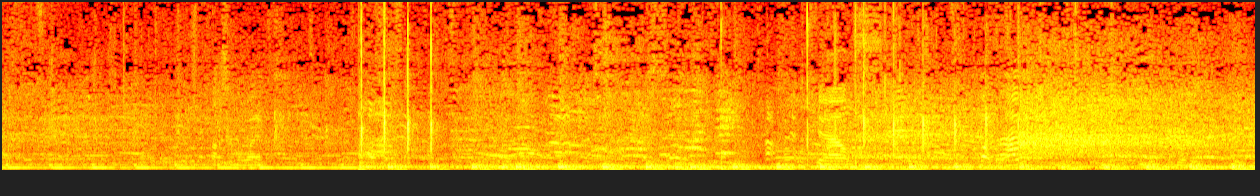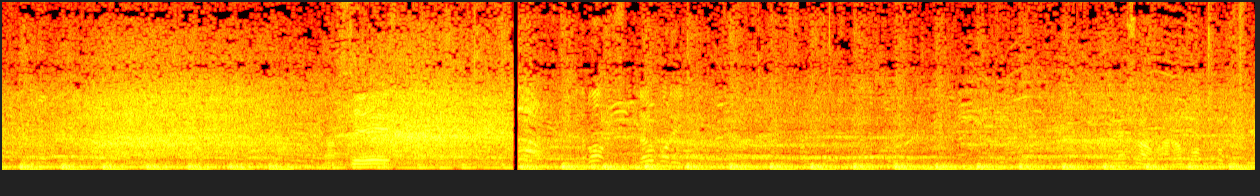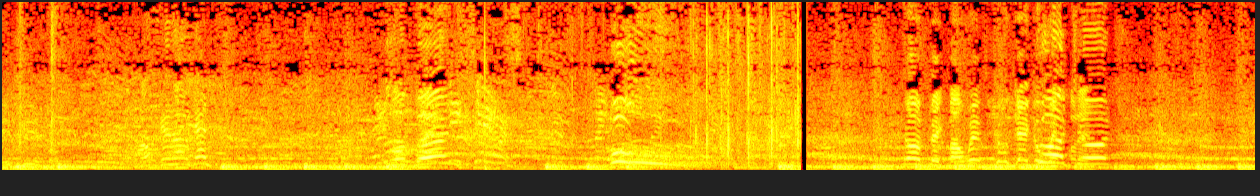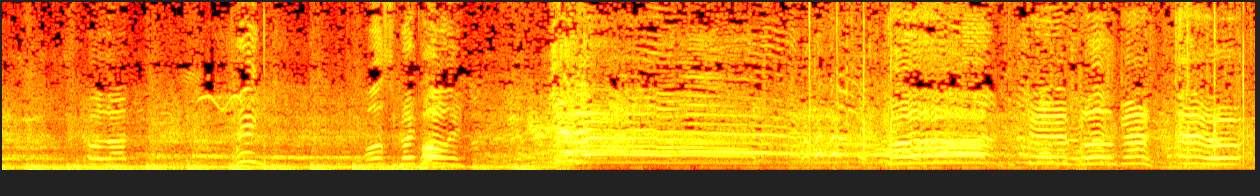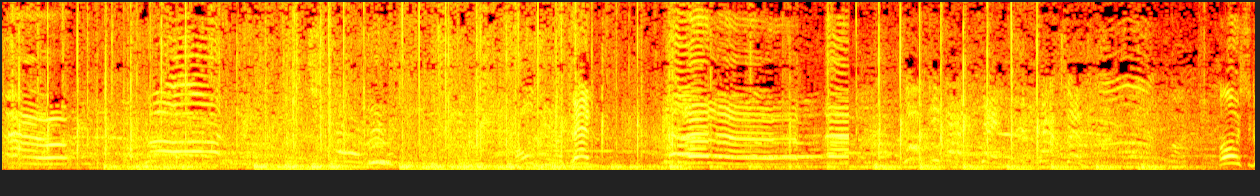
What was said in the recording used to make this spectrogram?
That's it. In the box. Nobody. Yes, I'm man. I'm not fucking you, beautiful. Out oh, again, out again. Go on, big man, whip. Go get a good Go whip on, on it. George. Go on, lad. Ping. Oh, that's a great bowling. Come on!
